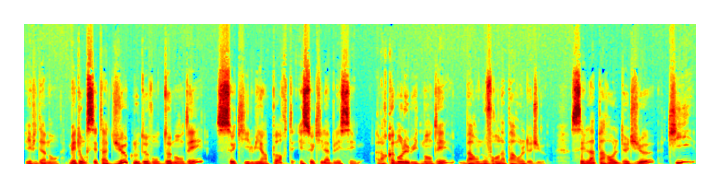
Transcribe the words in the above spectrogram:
évidemment. Mais donc c'est à Dieu que nous devons demander ce qui lui importe et ce qui l'a blessé. Alors comment le lui demander? Bah, En ouvrant la parole de Dieu. C'est la parole de Dieu qui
